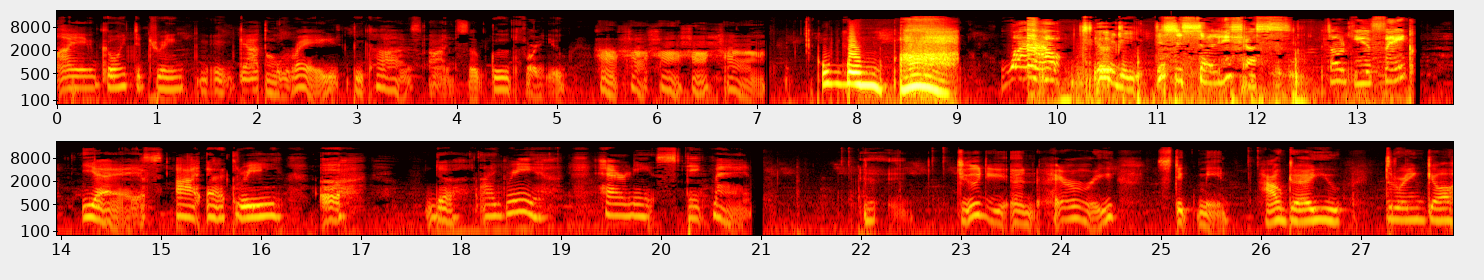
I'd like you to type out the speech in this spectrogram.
I'm going to drink Gatorade because I'm so good for you. Ha ha ha ha ha. Um, ah. Wow, Judy, this is delicious. Don't you think? Yes, I agree. Uh, yeah, I agree. Harry Stickmin. Judy and Henry Stickmin, how dare you drink your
